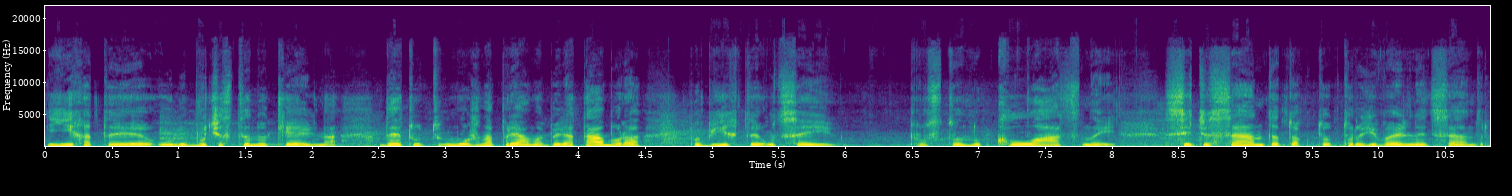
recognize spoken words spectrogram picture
і їхати у любу частину Кельна, де тут можна прямо біля табора побігти у цей просто ну класний сіті центр, так то торгівельний центр.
